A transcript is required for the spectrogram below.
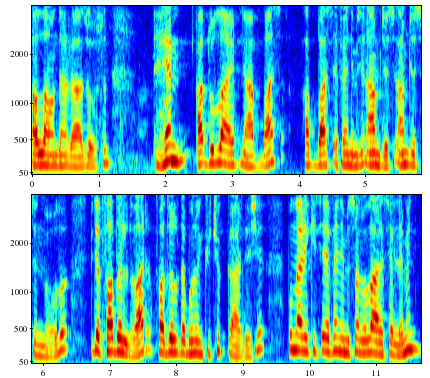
Allah ondan razı olsun. Hem Abdullah İbni Abbas Abbas Efendimizin amcası, amcasının oğlu. Bir de Fadıl var. Fadıl da bunun küçük kardeşi. Bunlar ikisi Efendimiz sallallahu aleyhi ve sellemin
